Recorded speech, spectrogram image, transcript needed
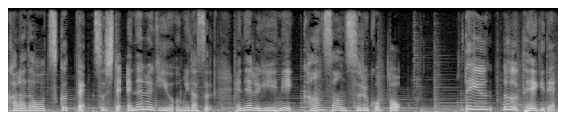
体を作って、そしてエネルギーを生み出す、エネルギーに換算すること。っていう定義で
